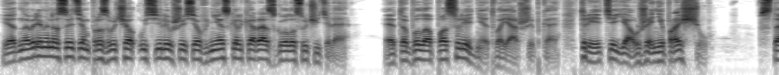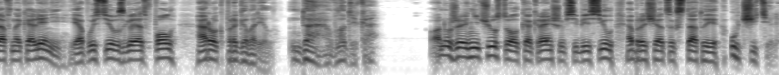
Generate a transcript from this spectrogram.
и одновременно с этим прозвучал усилившийся в несколько раз голос учителя. «Это была последняя твоя ошибка. Третья я уже не прощу». Встав на колени и опустив взгляд в пол, Арок проговорил. «Да, владыка». Он уже не чувствовал, как раньше в себе сил обращаться к статуе «Учитель».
